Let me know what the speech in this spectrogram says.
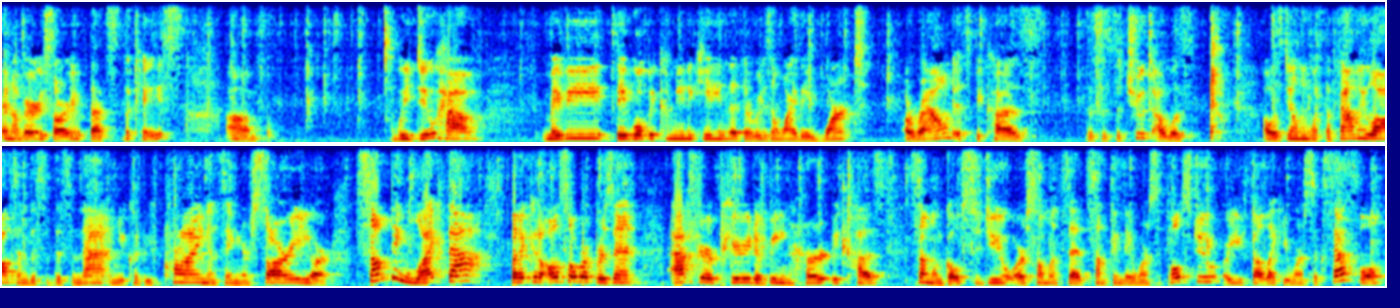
And I'm very sorry if that's the case. Um, we do have, maybe they will be communicating that the reason why they weren't around, it's because this is the truth. I was I was dealing with the family loss and this, is this, and that, and you could be crying and saying you're sorry or something like that. But it could also represent after a period of being hurt because someone ghosted you or someone said something they weren't supposed to or you felt like you weren't successful.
